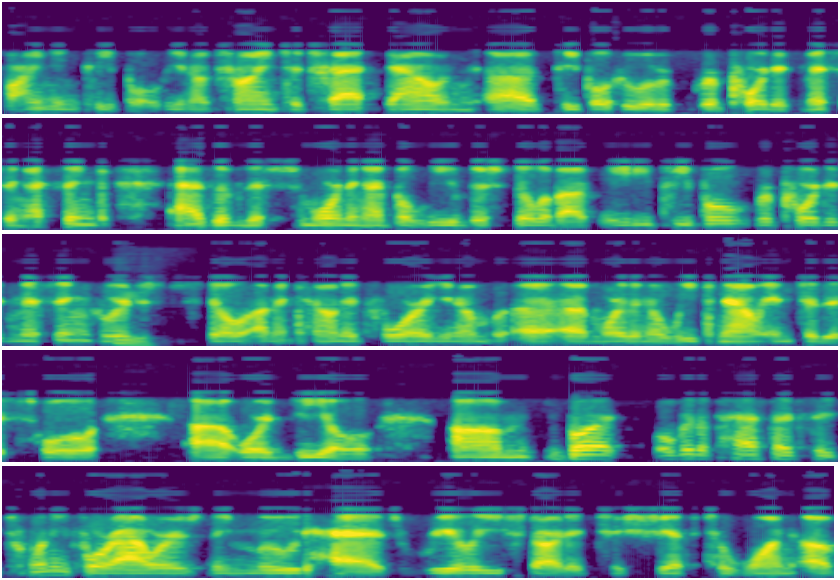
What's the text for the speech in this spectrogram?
finding people, you know, trying to track down uh, people who were reported missing. I think as of this morning, I believe there's still about 80 people reported missing who are just still unaccounted for. You know, uh, uh, more than a week now into this whole uh, ordeal. Um, but over the past, I'd say 24 hours, the mood has really started to shift to one of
